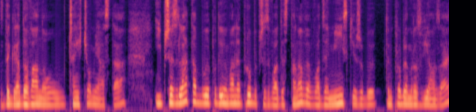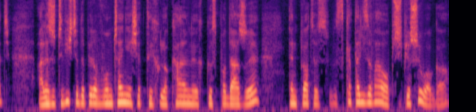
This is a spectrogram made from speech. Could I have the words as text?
zdegradowaną częścią miasta i przez lata były podejmowane próby przez władze stanowe, władze miejskie, żeby ten problem rozwiązać, ale rzeczywiście dopiero włączenie się tych lokalnych gospodarzy ten proces skatalizowało, przyspieszyło go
